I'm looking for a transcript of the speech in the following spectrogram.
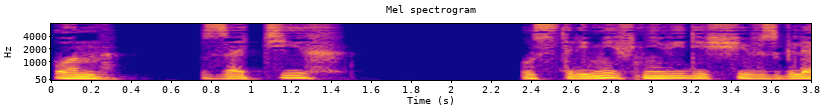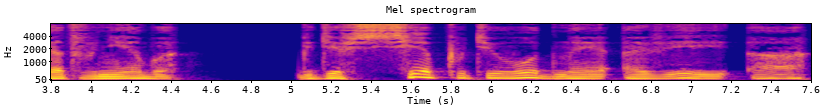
Он затих, устремив невидящий взгляд в небо, где все путеводные авеи А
